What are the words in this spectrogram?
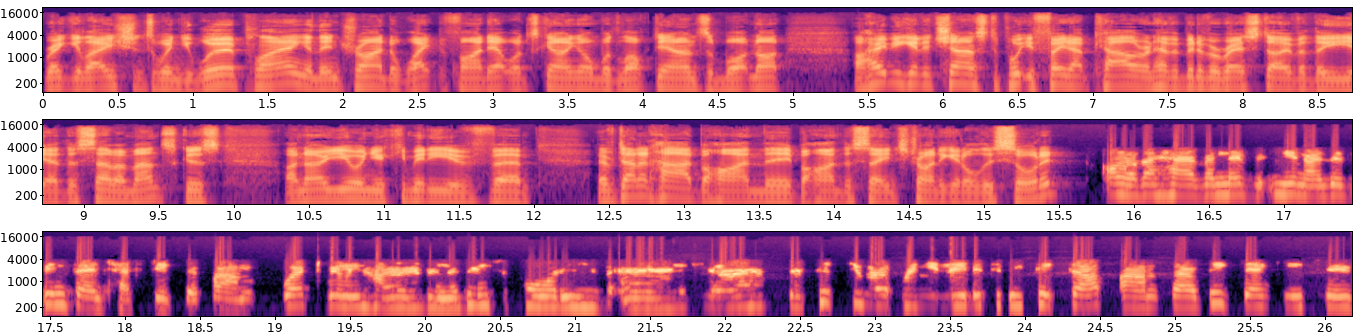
regulations when you were playing, and then trying to wait to find out what's going on with lockdowns and whatnot. I hope you get a chance to put your feet up, Carla, and have a bit of a rest over the uh, the summer months because I know you and your committee have have done it hard behind the behind the scenes trying to get all this sorted. Oh, they have, and they've you know they've been fantastic. They've um, worked really hard and they've been supportive, and you know they picked you up when you needed to be picked up. Um, so a big thank you to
